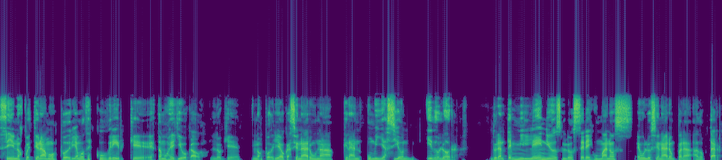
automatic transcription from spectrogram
si nos cuestionamos, podríamos descubrir que estamos equivocados, lo que nos podría ocasionar una gran humillación y dolor. Durante milenios los seres humanos evolucionaron para adoptar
